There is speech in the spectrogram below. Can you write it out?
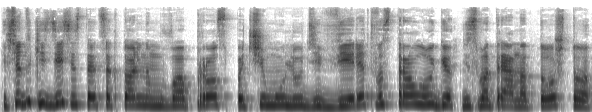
И все-таки здесь остается актуальным вопрос, почему люди верят в астрологию, несмотря на то, что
